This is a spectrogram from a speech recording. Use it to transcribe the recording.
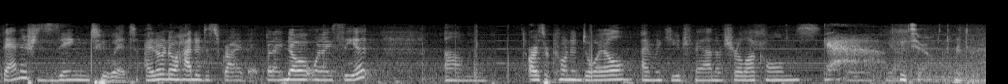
Spanish zing to it. I don't know how to describe it, but I know it when I see it. Um, Arthur Conan Doyle. I'm a huge fan of Sherlock Holmes. Yeah, me too. Me too.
